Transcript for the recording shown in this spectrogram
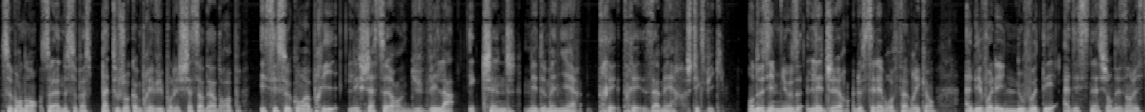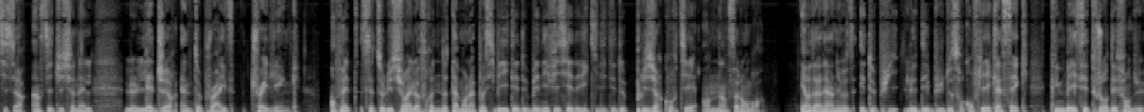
Cependant, cela ne se passe pas toujours comme prévu pour les chasseurs d'airdrop. Et c'est ce qu'ont appris les chasseurs du Vela Exchange, mais de manière très très amère. Je t'explique. En deuxième news, Ledger, le célèbre fabricant, a dévoilé une nouveauté à destination des investisseurs institutionnels, le Ledger Enterprise Trade Link. En fait, cette solution, elle offre notamment la possibilité de bénéficier des liquidités de plusieurs courtiers en un seul endroit. Et en dernière news, et depuis le début de son conflit avec la SEC, Coinbase s'est toujours défendu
